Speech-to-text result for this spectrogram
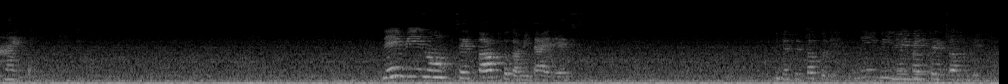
はい。ネイビーのセットアップが見たいです。じゃあセットアップで。ネイビーネイビーセットアップです。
